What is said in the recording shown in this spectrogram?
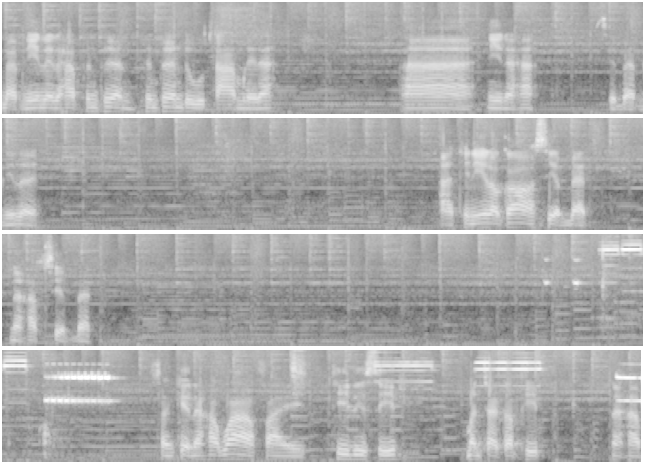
แบบนี้เลยนะครับเพื่อนๆเพื่อนๆดูตามเลยนะ อ่า นี่นะฮะ เสียบแบบนี้เลย อ่าทีนี้เราก็เสียบแบตนะครับ เสียบแบต สังเกตนะครับว่าไฟที่ receive มันจะกระพริบนะครับ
